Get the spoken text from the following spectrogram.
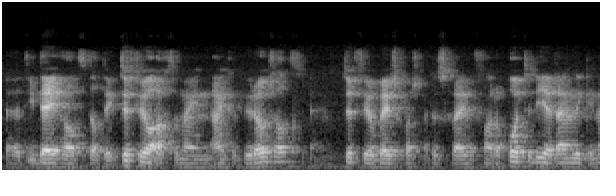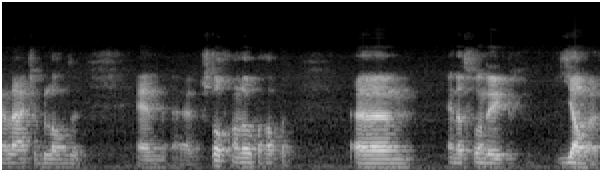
het idee had dat ik te veel achter mijn eigen bureau zat. En te veel bezig was met het schrijven van rapporten die uiteindelijk in een laadje belanden. En uh, stof gaan lopen happen. Um, en dat vond ik jammer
